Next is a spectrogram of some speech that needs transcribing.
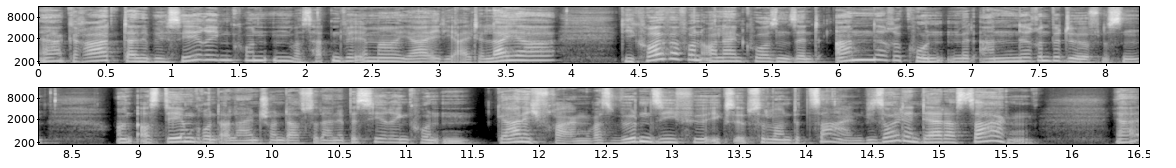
Ja, gerade deine bisherigen Kunden, was hatten wir immer? Ja, die alte Leier. Die Käufer von Online-Kursen sind andere Kunden mit anderen Bedürfnissen. Und aus dem Grund allein schon darfst du deine bisherigen Kunden gar nicht fragen, was würden sie für XY bezahlen? Wie soll denn der das sagen? Ja,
